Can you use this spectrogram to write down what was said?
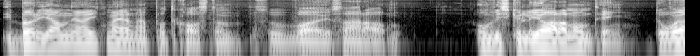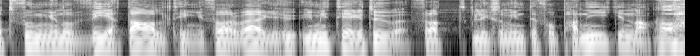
I början när jag gick med i den här podcasten så var jag ju så här. Om vi skulle göra någonting. Då var jag tvungen att veta allting i förväg i, hu- i mitt eget huvud. För att liksom inte få panik innan. Ja,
